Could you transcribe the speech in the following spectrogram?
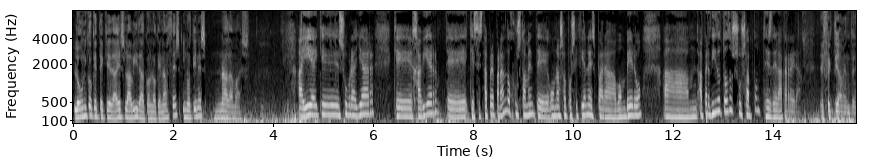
lo único que te queda es la vida con lo que naces y no tienes nada más. Ahí hay que subrayar que Javier, eh, que se está preparando justamente unas oposiciones para bombero, ha perdido todos sus apuntes de la carrera. Efectivamente,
